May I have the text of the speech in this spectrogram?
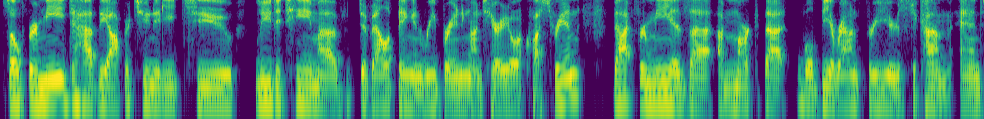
So for me to have the opportunity to lead a team of developing and rebranding Ontario Equestrian, that for me is a, a mark that will be around for years to come. And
